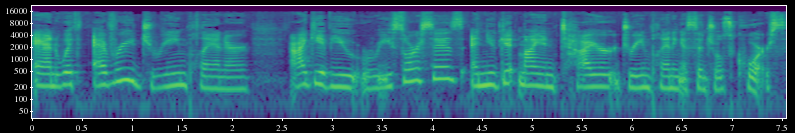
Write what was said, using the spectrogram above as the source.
And with every dream planner, I give you resources and you get my entire dream planning essentials course.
